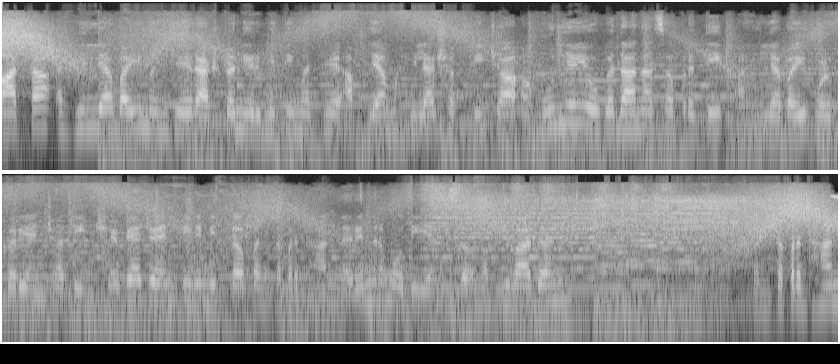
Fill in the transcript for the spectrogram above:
माता अहिल्याबाई म्हणजे राष्ट्रनिर्मितीमध्ये आपल्या महिला शक्तीच्या अमूल्य योगदानाचं प्रतीक अहिल्याबाई होळकर यांच्या तीनशेव्या जयंतीनिमित्त पंतप्रधान नरेंद्र मोदी यांचं अभिवादन. पंतप्रधान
